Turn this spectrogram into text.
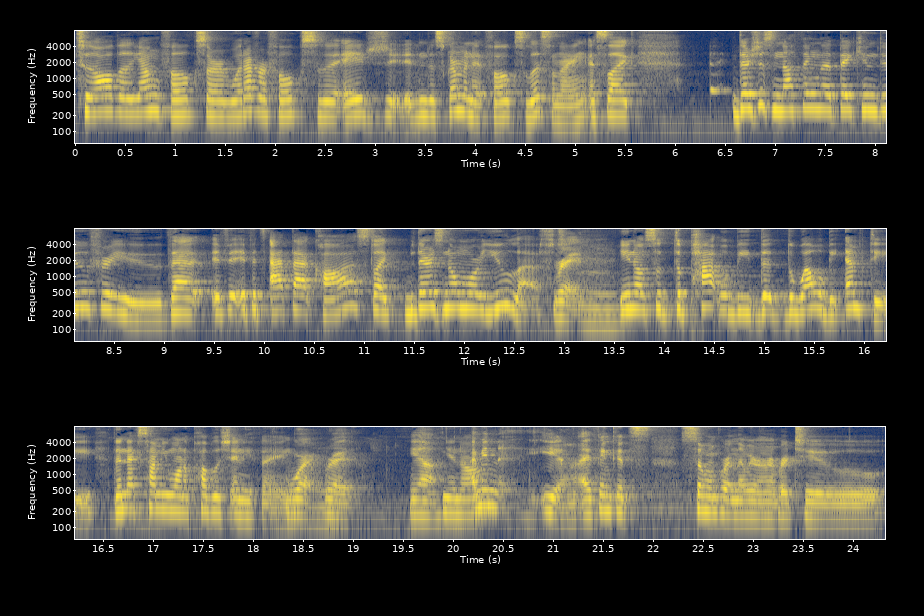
to all the young folks or whatever folks, the age indiscriminate folks listening, it's like there's just nothing that they can do for you that if, if it's at that cost like there's no more you left Right. Mm. you know so the pot will be the, the well will be empty the next time you want to publish anything Right, right. Yeah. You know? I mean, yeah, I think it's so important that we remember to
